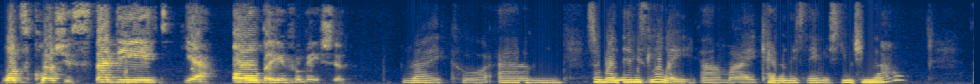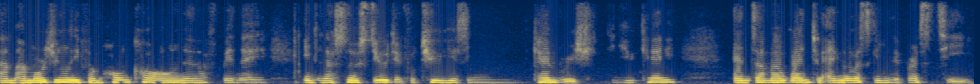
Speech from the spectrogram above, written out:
what course you studied. Yeah, all the information. Right, cool. Um, so my name is Lily. Uh, my Cantonese name is Yunqing Lau. Um, I'm originally from Hong Kong and I've been a international student for two years in Cambridge, the UK and um, I went to Anglia Ruskin University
